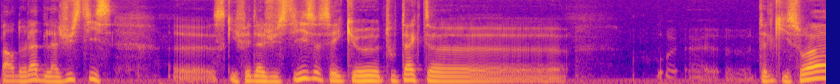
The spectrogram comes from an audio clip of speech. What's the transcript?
par delà de la justice. Euh, ce qui fait de la justice, c'est que tout acte euh, euh, tel qu'il soit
